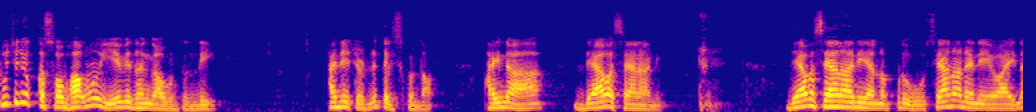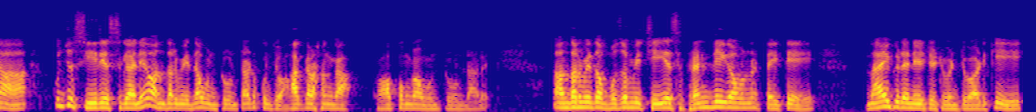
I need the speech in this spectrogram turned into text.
కుజుని యొక్క స్వభావం ఏ విధంగా ఉంటుంది? అనేటటువంటి తెలుసుకుందాం. ఆయన దేవసేనాని. దేవసేనాని అన్నప్పుడు సేనాని అనే ఆయన కొంచెం సీరియస్గానే అందరి మీద ఉంటూ ఉంటాడు. కొంచెం ఆగ్రహంగా కోపంగా ఉంటూ ఉండాలి. అందరి మీద భుజం మీద చేసి ఫ్రెండ్లీగా ఉన్నట్టయితే నాయకుడు అనేటటువంటి వాడికి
